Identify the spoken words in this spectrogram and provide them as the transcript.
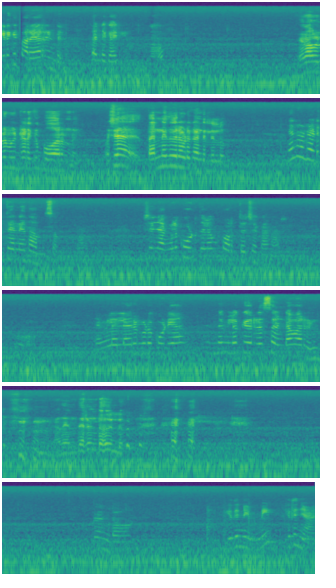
ഇടയ്ക്കിടയ്ക്ക് പറയാറുണ്ട് തന്റെ കാര്യം. ഞാൻ അവളുടെ വീട്ടിലിടയ്ക്ക് പോവാറുണ്ട്. പക്ഷെ തന്നെ ഇതുവരെ അവിടെ കണ്ടില്ലല്ലോ. ഞാൻ അവിടെ അടുത്ത് തന്നെ താമസം. പക്ഷെ ഞങ്ങൾ കൂടുതലും പുറത്ത് വെച്ചാ കാണാറ്. ഞങ്ങൾ എല്ലാരും കൂടെ കൂടിയാ എന്തെങ്കിലുമൊക്കെ ഒരു രസം ഉണ്ടാവാറുണ്ട്. അതെന്തായാലും ഉണ്ടാവല്ലോ ഇതുണ്ടോ? ഇത് നിമ്മി ഇത് ഞാൻ.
